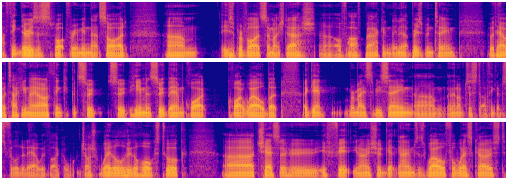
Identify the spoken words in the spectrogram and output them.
I think there is a spot for him in that side. Um, he just provides so much dash uh, off halfback and in that Brisbane team with how attacking they are, I think it could suit suit him and suit them quite quite well. But again, remains to be seen. Um, and then I've just, I think I just filled it out with like a Josh Weddle, who the Hawks took, uh, Chesser, who if fit, you know, should get games as well for West Coast.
